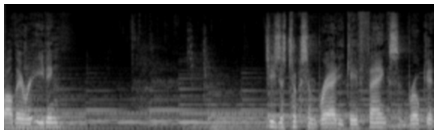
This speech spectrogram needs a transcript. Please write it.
While they were eating, Jesus took some bread, he gave thanks and broke it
